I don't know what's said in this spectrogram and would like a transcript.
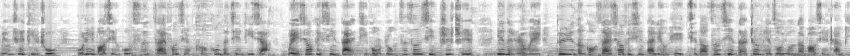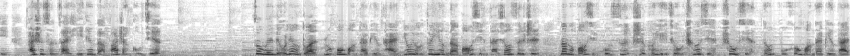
明确提出。鼓励保险公司在风险可控的前提下，为消费信贷提供融资增信支持。业内认为，对于能够在消费信贷领域起到增信的正面作用的保险产品，还是存在一定的发展空间。作为流量端，如果网贷平台拥有对应的保险代销资质，那么保险公司是可以就车险、寿险等符合网贷平台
